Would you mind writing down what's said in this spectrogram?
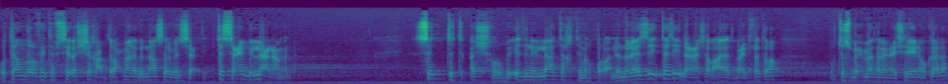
وتنظر في تفسير الشيخ عبد الرحمن بن ناصر بن سعدي. وتستعين بالله على العمل. ستة أشهر بإذن الله تختم القرآن. لأنه تزيد العشر آيات بعد فترة وتصبح مثلا عشرين أو كذا.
